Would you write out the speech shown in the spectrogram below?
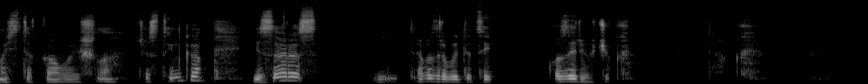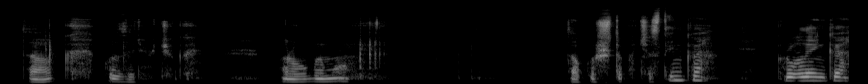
Ось така вийшла частинка. І зараз і треба зробити цей козирючок. Так, так, козирючок. Робимо. Також така частинка кругленька.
